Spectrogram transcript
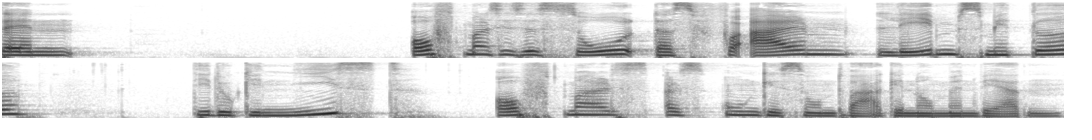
Denn oftmals ist es so, dass vor allem Lebensmittel, die du genießt, oftmals als ungesund wahrgenommen werden.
